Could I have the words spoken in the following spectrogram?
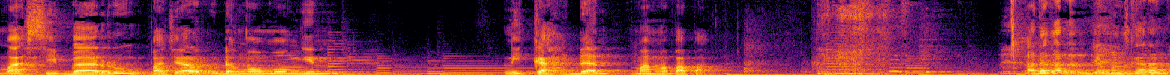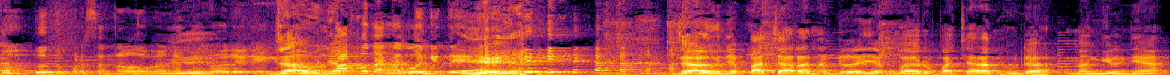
masih baru pacaran udah ngomongin nikah dan mama papa. Ada kan zaman sekarang kan? Lu tuh personal banget Iya. ya kalau udah kayak gitu. Jauhnya takut anak lu gitu ya? Iya, iya. Jauhnya pacaran adalah yang baru pacaran udah manggilnya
